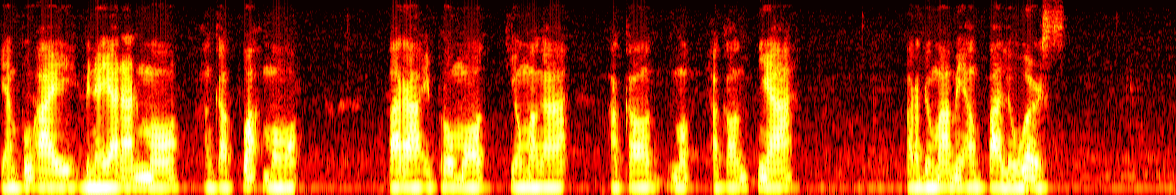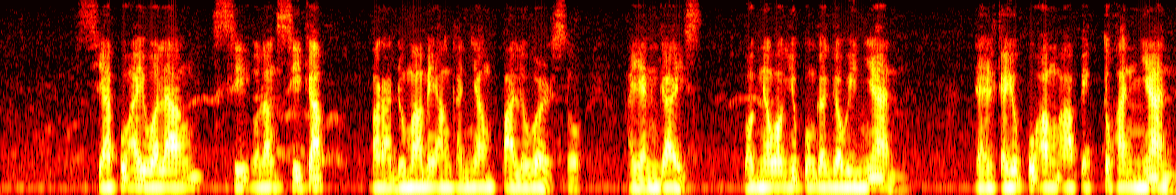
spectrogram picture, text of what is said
yan po ay binayaran mo ang kapwa mo para i-promote yung mga account mo account niya para dumami ang followers. Siya po ay walang si walang sikap para dumami ang kanyang followers. So, ayan guys, wag na wag niyo pong gagawin 'yan. Dahil kayo po ang maapektuhan niyan.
